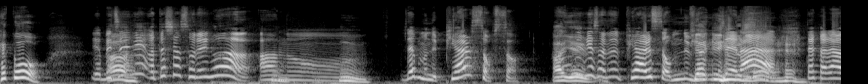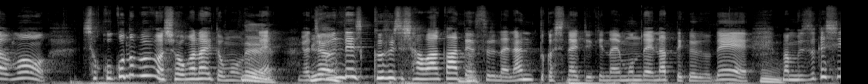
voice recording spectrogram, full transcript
했고, いや別にね、私はそれが、あのーうんでもね、ピアルス없어. 아, 예. 한국에서는 피할 수 없는 피하기 문제라. 힘든데. だからもう、しょここの部分はしょうがないと思うのねね。 いや自分で工夫してシャワーカーテンするなり、なんとかしないといけない問題になってくるので、うんまあ難し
